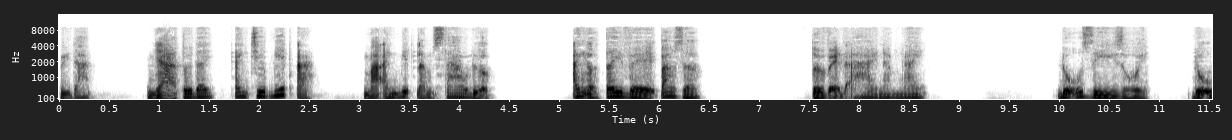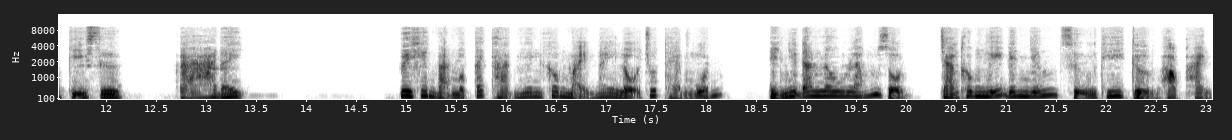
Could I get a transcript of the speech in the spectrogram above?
Huy đáp. Nhà tôi đây, anh chưa biết à? Mà anh biết làm sao được. Anh ở Tây về bao giờ? Tôi về đã hai năm nay. Đỗ gì rồi? Đỗ kỹ sư. Khá đấy. Huy khen bạn một cách thản nhiên không mảy may lộ chút thèm muốn. Hình như đã lâu lắm rồi, chàng không nghĩ đến những sự thi cử học hành.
